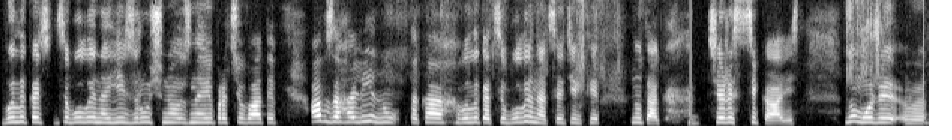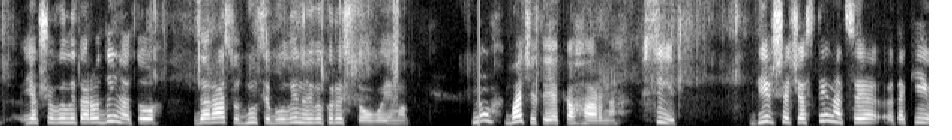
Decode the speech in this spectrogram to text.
велика цибулина, їй зручно з нею працювати. А взагалі, ну, така велика цибулина це тільки ну так, через цікавість. Ну, може, е, якщо велика родина, то зараз одну цибулину і використовуємо. Ну, бачите, яка гарна. Всі. Більша частина це такі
